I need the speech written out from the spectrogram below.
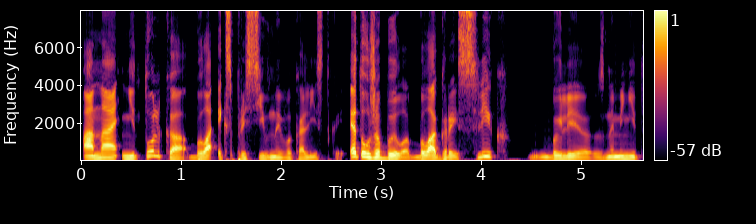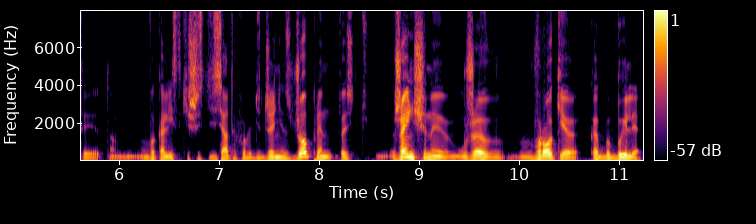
она не только была экспрессивной вокалисткой, это уже было, была Грейс Слик, были знаменитые там вокалистки 60-х вроде Дженнис Джоплин, то есть женщины уже в роке как бы были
